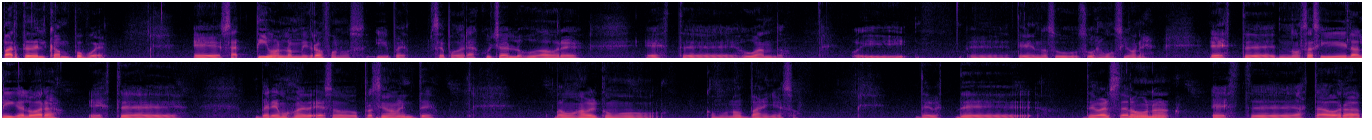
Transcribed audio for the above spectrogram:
parte del campo, pues eh, se activan los micrófonos y pues se podrá escuchar los jugadores este, jugando y eh, teniendo su, sus emociones. Este, no sé si la liga lo hará. Este, veremos eso próximamente. Vamos a ver cómo, cómo nos va en eso. De, de, de Barcelona, este, hasta ahora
